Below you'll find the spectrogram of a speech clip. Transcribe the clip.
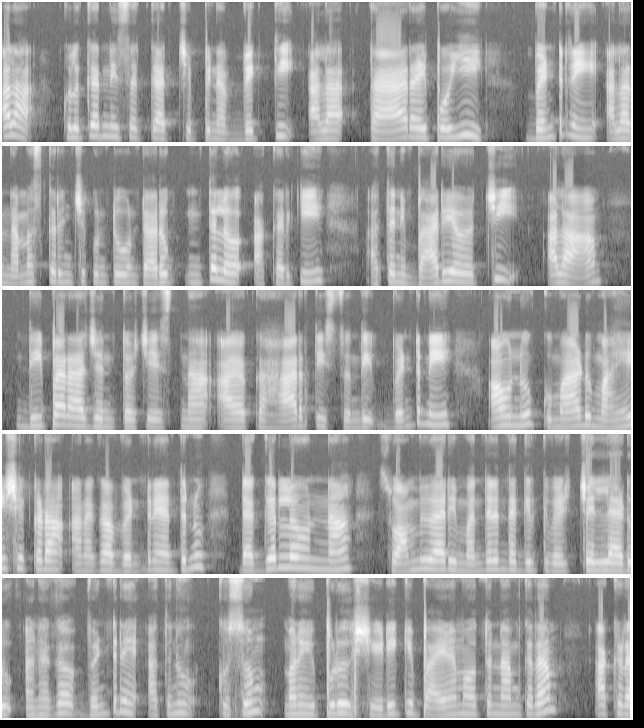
అలా కులకర్ణి సర్కార్ చెప్పిన వ్యక్తి అలా తయారైపోయి వెంటనే అలా నమస్కరించుకుంటూ ఉంటారు. ఇంతలో అక్కడికి అతని భార్య వచ్చి అలా దీపారాజన్తో చేసిన ఆ యొక్క హారతి ఇస్తుంది. వెంటనే అవును కుమారుడు మహేష్ ఎక్కడ? అనగా వెంటనే అతను దగ్గరలో ఉన్న స్వామివారి మందిరం దగ్గరికి వెళ్ళాడు. అనగా వెంటనే అతను కుసుమ్ మనం ఇప్పుడు షిరిడికి పయనమవుతున్నాం కదా అక్కడ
